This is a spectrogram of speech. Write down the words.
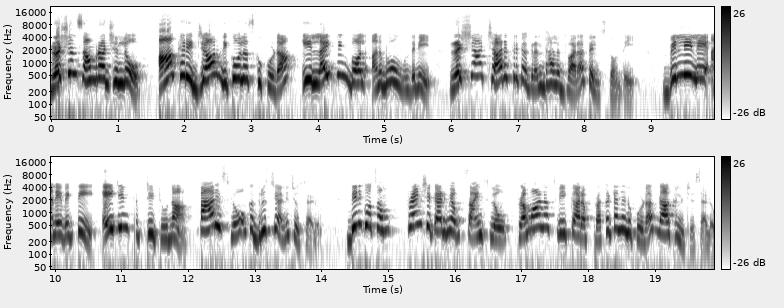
రష్యన్ సామ్రాజ్యంలో ఆఖరి జార్ నికోలస్కు కూడా ఈ లైట్నింగ్ బాల్ అనుభవం ఉందని రష్యా చారిత్రక గ్రంథాల ద్వారా తెలుస్తోంది. విల్లీ లే అనే వ్యక్తి ఎయిటీన్ ఫిఫ్టీ టూన ప్యారిస్లో ఒక దృశ్యాన్ని చూశాడు. దీనికోసం ఫ్రెంచ్ అకాడమీ ఆఫ్ సైన్స్లో ప్రమాణ స్వీకార ప్రకటనను కూడా దాఖలు చేశాడు.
